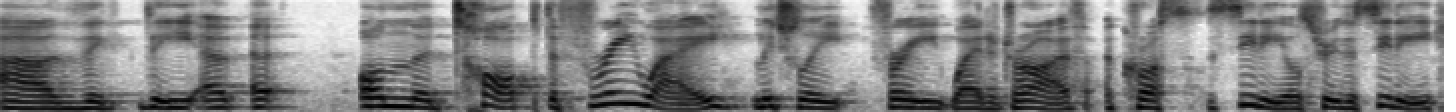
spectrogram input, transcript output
uh, the the uh, uh, on the top, the freeway, literally free way to drive across the city or through the city,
